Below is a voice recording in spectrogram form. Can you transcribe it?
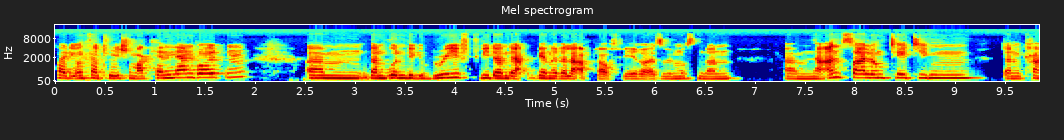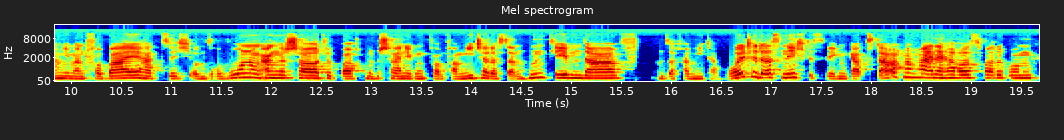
weil die uns natürlich schon mal kennenlernen wollten. Ähm, dann wurden wir gebrieft, wie dann der generelle Ablauf wäre. Also wir mussten dann ähm, eine Anzahlung tätigen. Dann kam jemand vorbei, hat sich unsere Wohnung angeschaut. Wir brauchten eine Bescheinigung vom Vermieter, dass da ein Hund leben darf. Unser Vermieter wollte das nicht, deswegen gab es da auch nochmal eine Herausforderung.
